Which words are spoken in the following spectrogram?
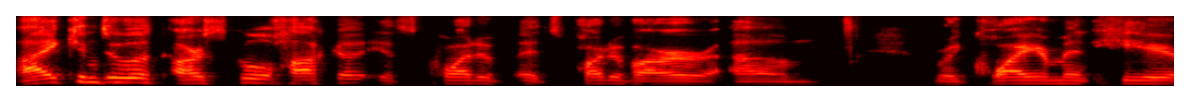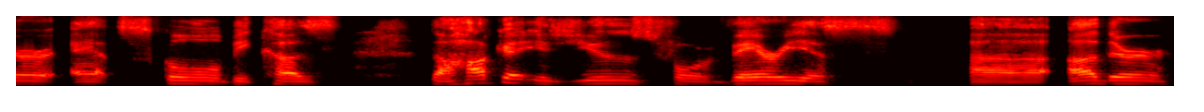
I can do it. Our school haka. It's quite a. It's part of our. Um, requirement here at school because the haka is used for various uh, other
